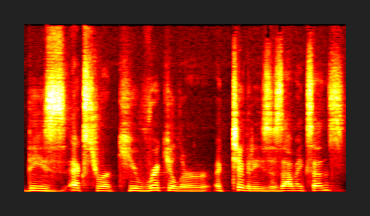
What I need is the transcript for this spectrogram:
these extracurricular activities. Does that make sense?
